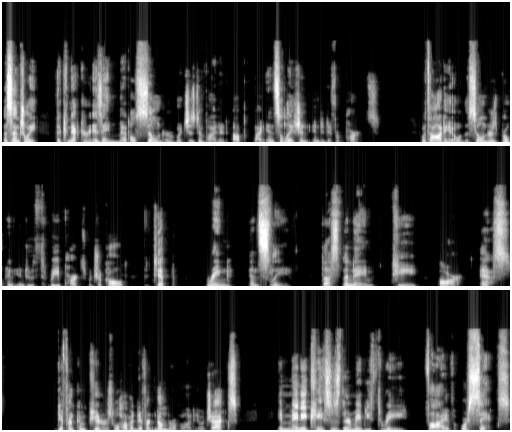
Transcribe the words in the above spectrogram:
Essentially, the connector is a metal cylinder which is divided up by insulation into different parts. With audio, the cylinder is broken into three parts which are called the tip, ring, and sleeve, thus the name TRS. Different computers will have a different number of audio jacks. In many cases, there may be three, five, or six.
